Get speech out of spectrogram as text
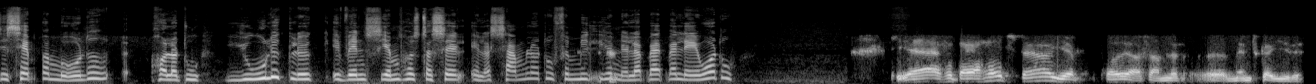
december måned? Holder du julegløk-events hjemme hos dig selv, eller samler du familien, eller hvad, hvad laver du? Ja, altså da jeg havde et større hjem, prøvede jeg at samle øh, mennesker i det.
